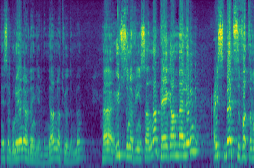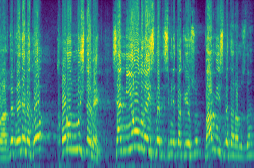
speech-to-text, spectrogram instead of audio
Neyse buraya nereden girdim? Ne anlatıyordum ben? He, üç sınıf insanlar peygamberlerin ismet sıfatı vardır. Ne demek o? Korunmuş demek. Sen niye oğluna İsmet ismini takıyorsun? Var mı İsmet aramızda?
